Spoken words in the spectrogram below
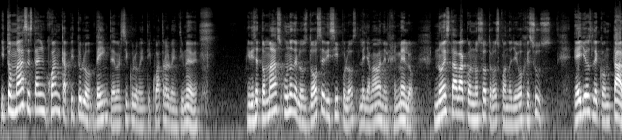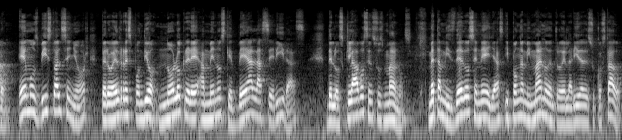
Y Tomás está en Juan capítulo 20, versículo 24 al 29. Y dice, Tomás, uno de los doce discípulos, le llamaban el gemelo, no estaba con nosotros cuando llegó Jesús. Ellos le contaron, hemos visto al Señor, pero él respondió, no lo creeré a menos que vea las heridas de los clavos en sus manos, meta mis dedos en ellas y ponga mi mano dentro de la herida de su costado.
